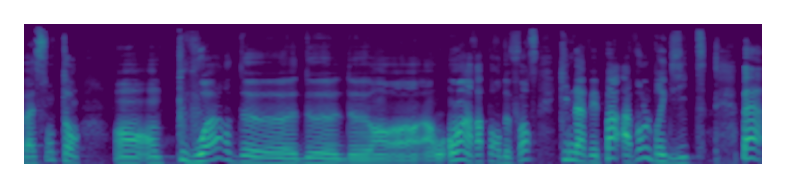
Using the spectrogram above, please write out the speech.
bah, sont en, en, en pouvoir de, de, de- en- en- ont un rapport de force qu'ils n'avaient pas avant le Brexit. Ben,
